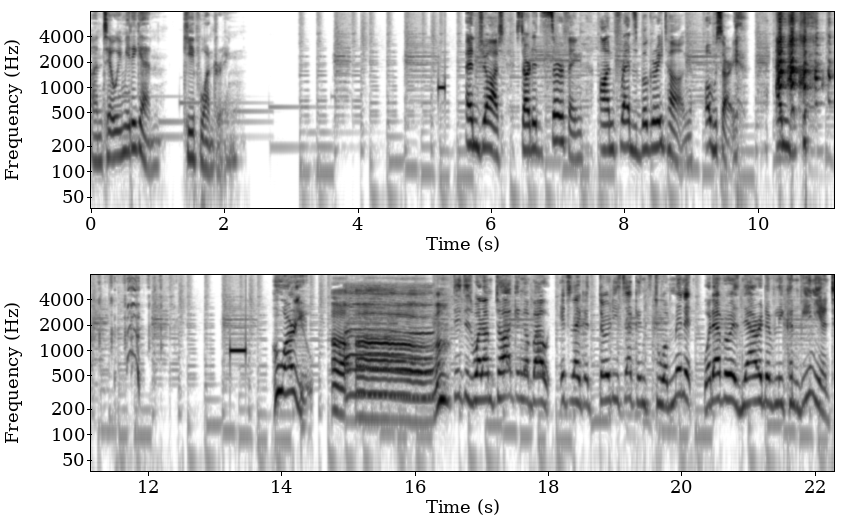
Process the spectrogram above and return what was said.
Until we meet again, keep wondering. And Josh started surfing on Fred's boogery tongue. Oh, sorry. And. Who are you? Uh-oh. This is what I'm talking about. It's like a 30 seconds to a minute, whatever is narratively convenient.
